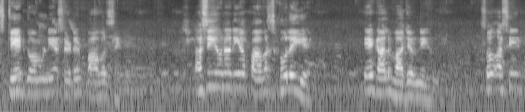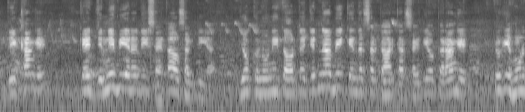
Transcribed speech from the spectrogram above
ਸਟੇਟ ਗਵਰਨਮੈਂਟ ਦੀਆਂ ਸਰਟਨ ਪਾਵਰਸ ਹੈਗੀਆਂ। ਅਸੀਂ ਉਹਨਾਂ ਦੀਆਂ ਪਾਵਰਸ ਖੋ ਲਈਏ ਇਹ ਗੱਲ ਵਾਜਬ ਨਹੀਂ ਹੁੰਦੀ। ਸੋ ਅਸੀਂ ਦੇਖਾਂਗੇ ਕਿ ਜਿੰਨੀ ਵੀ ਇਹਨਾਂ ਦੀ ਸਹਾਇਤਾ ਹੋ ਸਕਦੀ ਹੈ ਜੋ ਕਾਨੂੰਨੀ ਤੌਰ ਤੇ ਜਿੰਨਾ ਵੀ ਕੇਂਦਰ ਸਰਕਾਰ ਕਰ ਸਕਦੀ ਹੈ ਉਹ ਕਰਾਂਗੇ। ਕਿਉਂਕਿ ਹੁਣ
